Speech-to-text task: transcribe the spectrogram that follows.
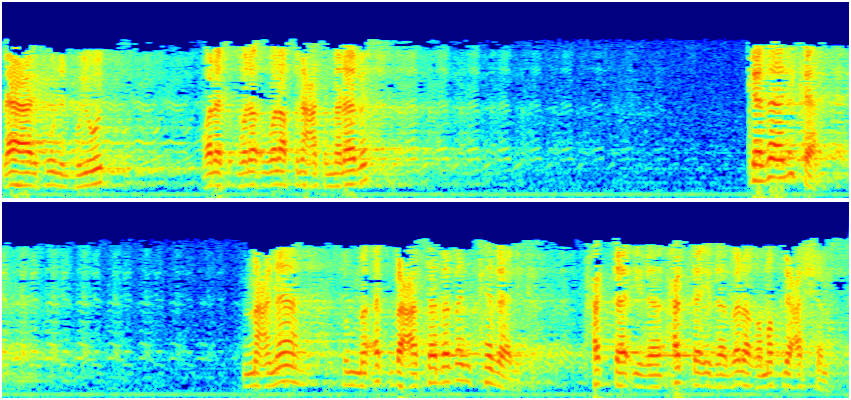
لا يعرفون البيوت ولا ولا, ولا صناعة الملابس. كذلك معناه ثم أتبع سببا كذلك حتى إذا حتى إذا بلغ مطلع الشمس.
